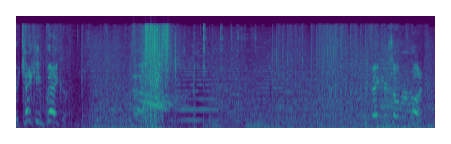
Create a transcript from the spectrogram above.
They're taking Baker. Baker's overrun.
